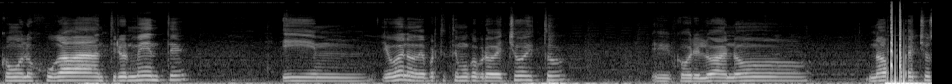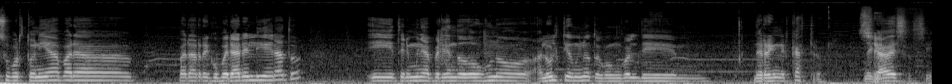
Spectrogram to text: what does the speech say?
como lo jugaba anteriormente. Y, y bueno, Deportes Temuco aprovechó esto. Eh, Cobreloa no, no aprovechó su oportunidad para, para recuperar el liderato y termina perdiendo 2-1 al último minuto con gol de, de Reiner Castro, de Sí. cabeza, sí.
